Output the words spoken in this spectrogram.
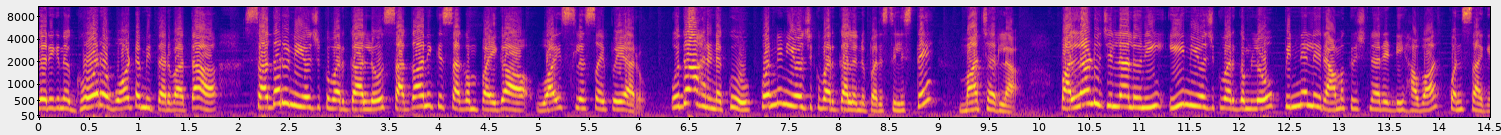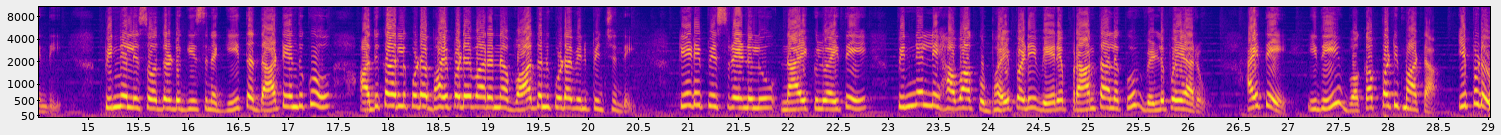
జరిగిన ఘోర ఓటమి తర్వాత సదరు నియోజకవర్గాల్లో సగానికి సగం పైగా వాయిస్లెస్ అయిపోయారు. ఉదాహరణకు కొన్ని నియోజకవర్గాలను పరిశీలిస్తే మాచర్ల. పల్నాడు జిల్లాలోని ఈ నియోజకవర్గంలో పిన్నెల్లి రామకృష్ణారెడ్డి హవా కొనసాగింది. పిన్నెల్లి సోదరుడు గీసిన గీత దాటేందుకు అధికారులు కూడా భయపడేవారన్న వాదన కూడా వినిపించింది. టీడీపీ శ్రేణులు నాయకులు అయితే పిన్నెల్లి హవాకు భయపడి వేరే ప్రాంతాలకు వెళ్ళిపోయారు అయితే ఇది ఒకప్పటి మాట. ఇప్పుడు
